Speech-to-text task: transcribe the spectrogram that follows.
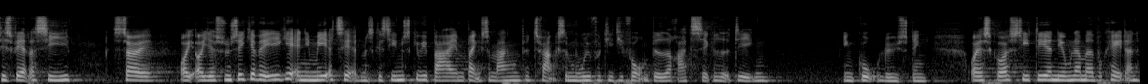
det er svært at sige. Så, øh, og, og jeg synes ikke, jeg vil ikke animere til, at man skal sige, nu skal vi bare indbringe så mange med tvang som muligt, fordi de får en bedre retssikkerhed. Det er ikke en, en god løsning. Og jeg skal også sige, det jeg nævner med advokaterne,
